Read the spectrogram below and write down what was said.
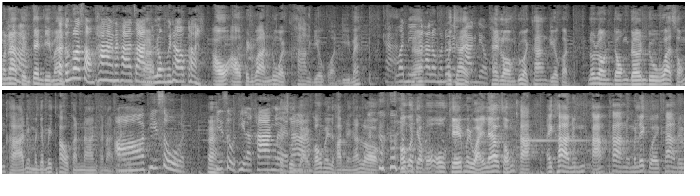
มันน่าค่ะ ตื่นเต้นดีไหม แต่ต้องนวดสองข้างนะคะอาจารย์ อะ เดี๋ยวลงไม่เท่ากัน เอาเอาเป็นว่านวดข้างเดียวก่อนดีไหมค่ะ วันนี้นะคะเรามาด้วยไม่กันใช่ข้างเดียวกันให้ลองนวดข้างเดียวก่อน แล้วลองดองเดินดูว่าสองขาเนี่ยมันจะไม่เท่ากันนานขนาดไหน อ๋อพิสูจน์อะ พิสูจน์ทีละข้างเลยแต่ส่วนนะใหญ่คะเขาไม่ทำอย่างนั้นหรอก เขาก็จะบอกโอเคไม่ไหวแล้วสองขาไอ้ข้างหนึ่งขาข้างหนึ่งมันเล็กกว่าไอ้ข้างหนึ่ง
